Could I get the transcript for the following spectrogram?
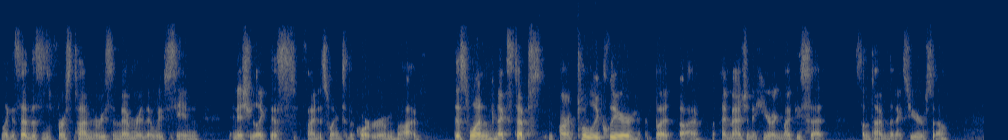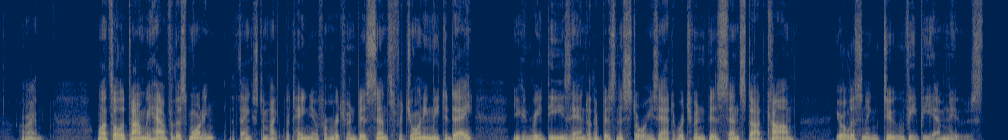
like I said, this is the first time in recent memory that we've seen an issue like this find its way into the courtroom. Uh, this one, next steps aren't totally clear, but uh, I imagine a hearing might be set sometime in the next year or so. All right. Well, that's all the time we have for this morning. Thanks to Mike Platania from Richmond BizSense for joining me today. You can read these and other business stories at richmondbizsense.com. You're listening to VPM News.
